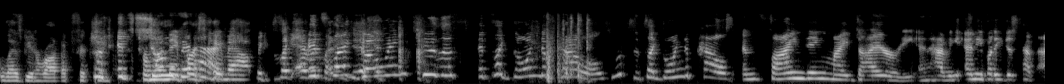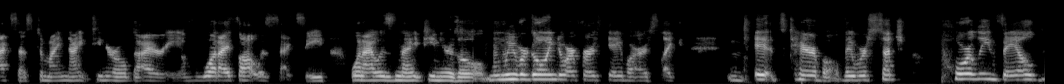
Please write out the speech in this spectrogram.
lesbian erotic fiction It's from so when they bad. first came out because like everybody It's like going to this. It's like going to Powell's. Whoops! It's like going to Powell's and finding my diary and having anybody just have access to my 19 year old diary of what I thought was sexy when I was 19 years old. When we were going to our first gay bars, like it's terrible. They were such poorly veiled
